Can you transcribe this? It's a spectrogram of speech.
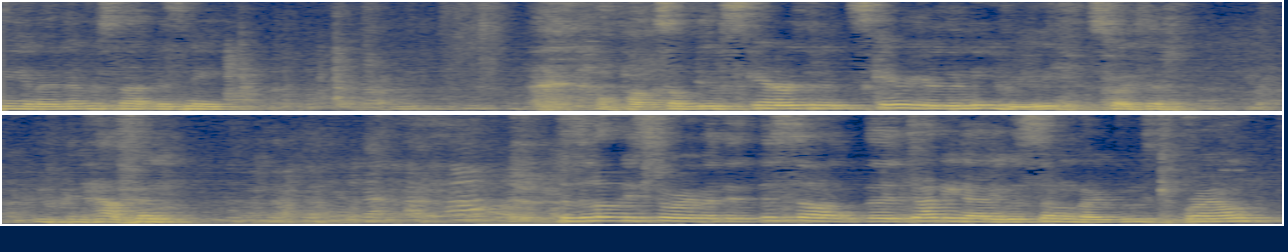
And I never his knee. I thought somebody was scarier than, scarier than me, really. So I said, you can have him. There's a lovely story about this. This song, the Daddy Daddy, was sung by Ruth Brown.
